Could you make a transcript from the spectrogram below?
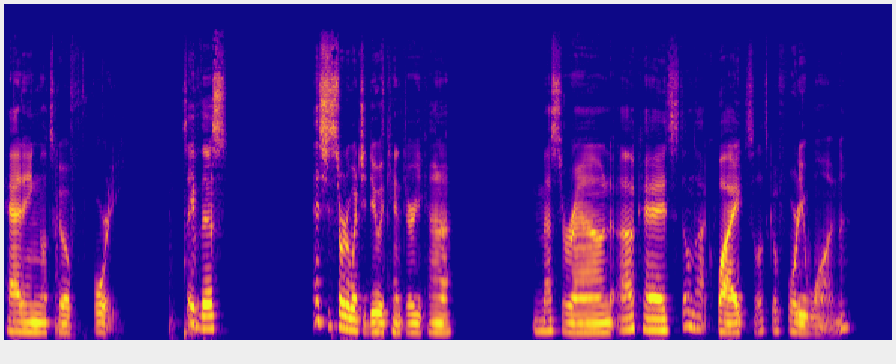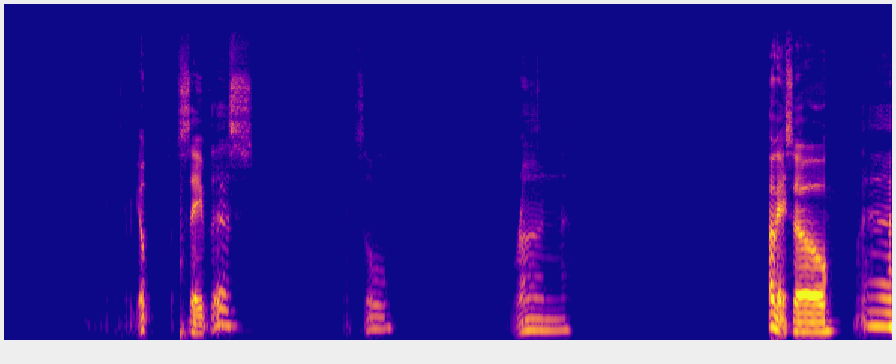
padding, let's go 40. Save this. It's just sort of what you do with Tkinter. You kind of mess around. Okay, it's still not quite, so let's go 41. And there we go. So save this. Cancel. Run. Okay, so eh,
